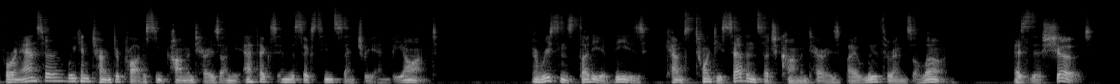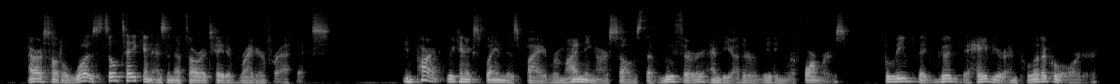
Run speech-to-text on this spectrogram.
For an answer, we can turn to Protestant commentaries on the ethics in the 16th century and beyond. A recent study of these counts 27 such commentaries by Lutherans alone. As this shows, Aristotle was still taken as an authoritative writer for ethics. In part, we can explain this by reminding ourselves that Luther and the other leading reformers believed that good behavior and political order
